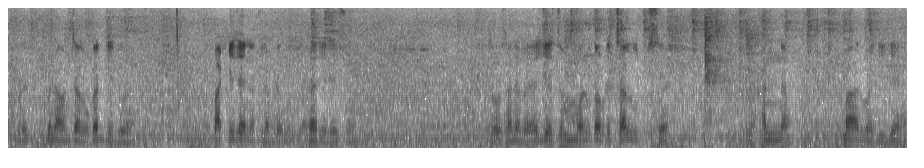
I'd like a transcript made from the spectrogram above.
આપણે બનાવવાનું ચાલુ કરી દીધું છે. પાકી જાય ને એટલે આપણે ઉતારી લઈશું. તો સાને ભાઈ, હજી જમવાનું તો આપણે ચાલુ જ છે. અને હાલના બાર વાગી ગયા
